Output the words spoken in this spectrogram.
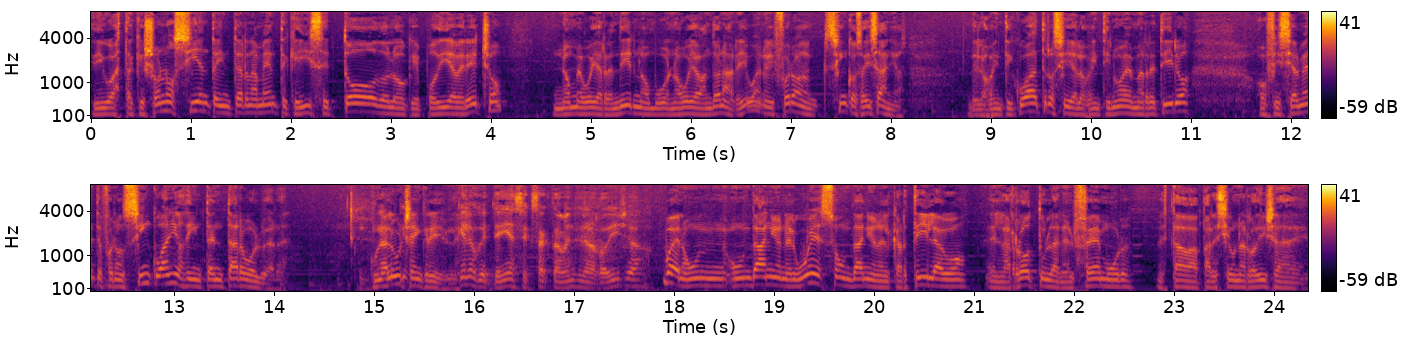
Y digo, hasta que yo no sienta internamente que hice todo lo que podía haber hecho, no me voy a rendir, no, no voy a abandonar. Y bueno, y fueron 5 o 6 años. De los 24, sí, a los 29 me retiro. Oficialmente fueron 5 años de intentar volver. Una lucha ¿Qué- increíble. ¿Qué es lo que tenías exactamente en la rodilla? Bueno, un, un daño en el hueso, un daño en el cartílago, en la rótula, en el fémur. Estaba, parecía una rodilla de,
